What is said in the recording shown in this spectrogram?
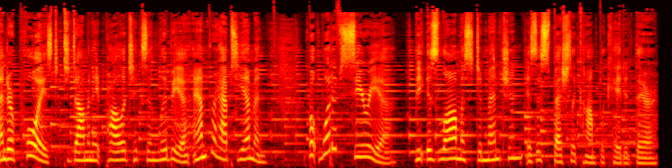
and are poised to dominate politics in Libya and perhaps Yemen. But what if Syria, the Islamist dimension, is especially complicated there?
